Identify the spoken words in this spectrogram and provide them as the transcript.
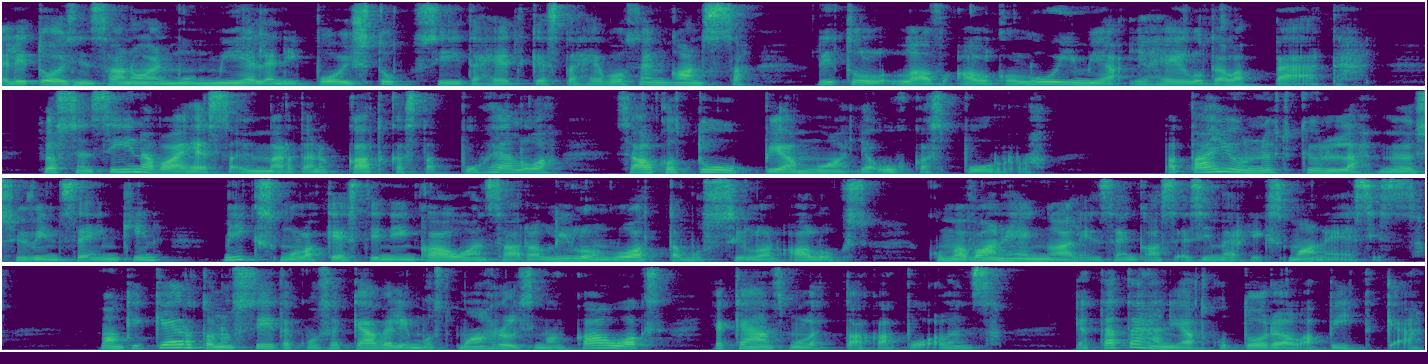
eli toisin sanoen mun mieleni poistu siitä hetkestä hevosen kanssa, Little Love alkoi luimia ja heilutella päätään. Jos sen siinä vaiheessa ymmärtänyt katkaista puhelua, se alkoi tuuppia mua ja uhkas purra. Mä tajun nyt kyllä myös hyvin senkin, miksi mulla kesti niin kauan saada Lilon luottamus silloin aluksi, kun mä vaan hengailin sen kanssa esimerkiksi maneesissa. Mä oonkin kertonut siitä, kun se käveli musta mahdollisimman kauaksi ja käänsi mulle takapuolensa. Ja tätähän jatkui todella pitkään.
